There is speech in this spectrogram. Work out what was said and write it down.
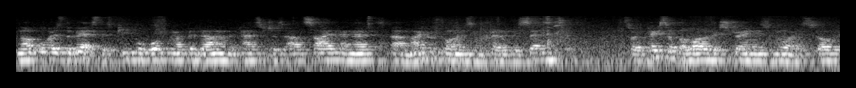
not always the best. There's people walking up and down in the passages outside, and that uh, microphone is incredibly sensitive. So it picks up a lot of extraneous noise. So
